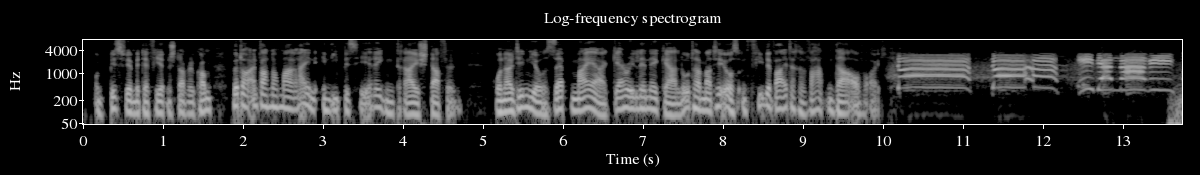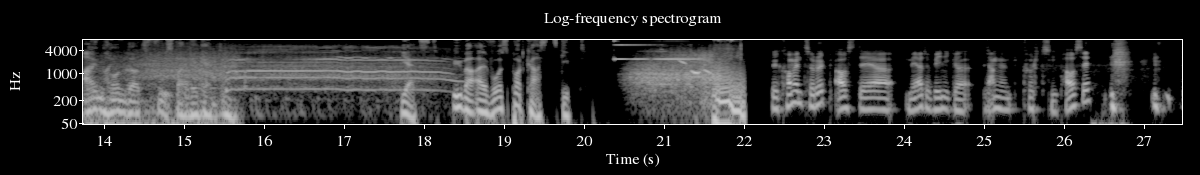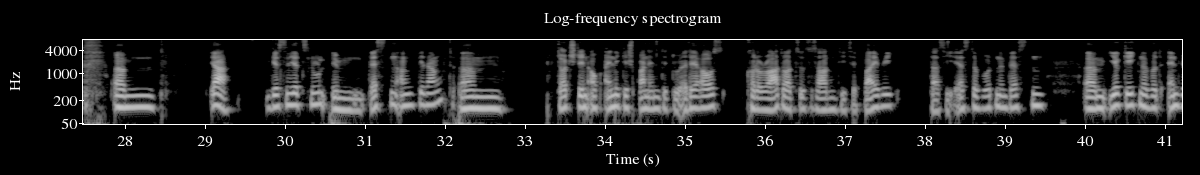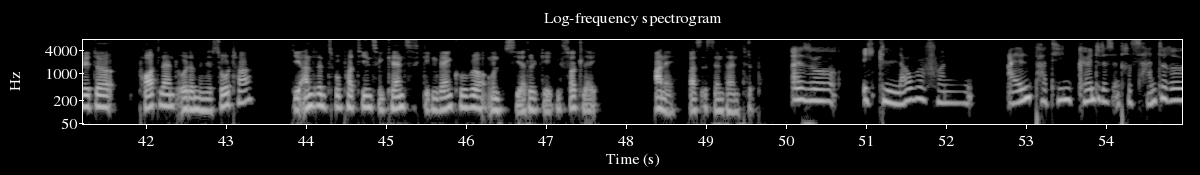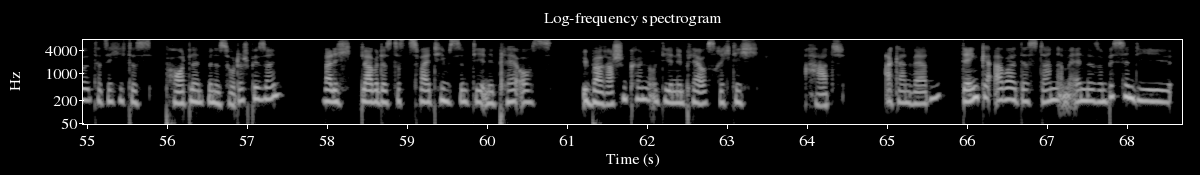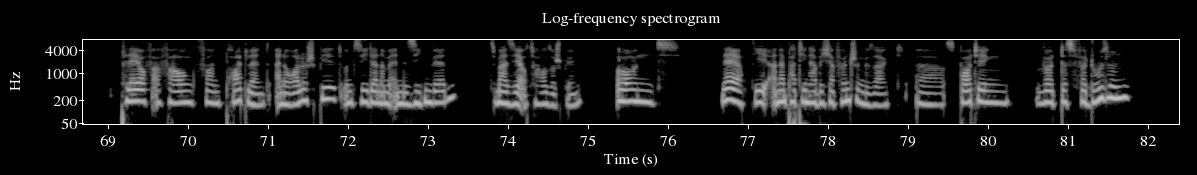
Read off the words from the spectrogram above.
Und bis wir mit der vierten Staffel kommen, hört doch einfach nochmal rein in die bisherigen drei Staffeln. Ronaldinho, Sepp Meyer, Gary Lineker, Lothar Matthäus und viele weitere warten da auf euch. 100 Fußballlegenden. Jetzt überall, wo es Podcasts gibt. Willkommen zurück aus der mehr oder weniger langen, kurzen Pause. ähm, ja, wir sind jetzt nun im Westen angelangt. Ähm, dort stehen auch einige spannende Duelle aus. Colorado hat sozusagen diese Bye-Week, da sie Erster wurden im Westen. Ähm, ihr Gegner wird entweder Portland oder Minnesota. Die anderen zwei Partien sind Kansas gegen Vancouver und Seattle gegen Salt Lake. Anne, was ist denn dein Tipp? Also, ich glaube, von allen Partien könnte das Interessantere tatsächlich das Portland-Minnesota-Spiel sein weil ich glaube, dass das zwei Teams sind, die in den Playoffs überraschen können und die in den Playoffs richtig hart ackern werden. Denke aber, dass dann am Ende so ein bisschen die Playoff-Erfahrung von Portland eine Rolle spielt und sie dann am Ende siegen werden, zumal sie ja auch zu Hause spielen. Und naja, die anderen Partien habe ich ja vorhin schon gesagt. Äh, Sporting wird das verduseln,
